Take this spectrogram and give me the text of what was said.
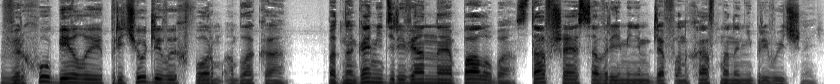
Вверху белые, причудливых форм облака. Под ногами деревянная палуба, ставшая со временем для фон Хафмана непривычной.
